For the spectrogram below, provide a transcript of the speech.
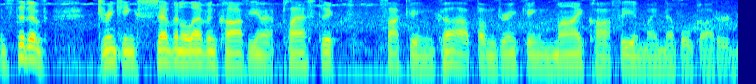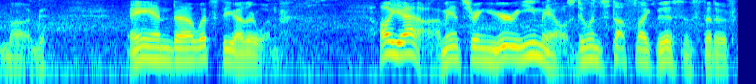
Instead of drinking 7 Eleven coffee in a plastic fucking cup, I'm drinking my coffee in my Neville Goddard mug. And uh, what's the other one? Oh, yeah, I'm answering your emails, doing stuff like this instead of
